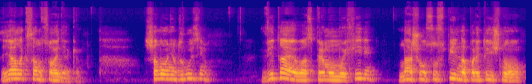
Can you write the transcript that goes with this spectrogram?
Я Олександр Суганяка. Шановні друзі, вітаю вас в прямому ефірі нашого суспільно-політичного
